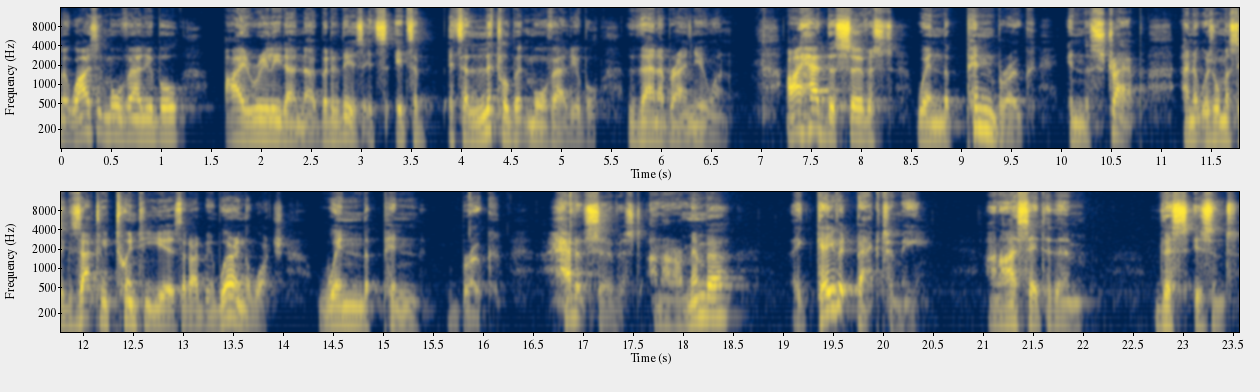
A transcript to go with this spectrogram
Why is it more valuable? I really don't know. But it is. It's it's a it's a little bit more valuable than a brand new one. I had this serviced when the pin broke in the strap, and it was almost exactly 20 years that I'd been wearing the watch when the pin broke had it serviced, and I remember they gave it back to me, and I said to them, This isn't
